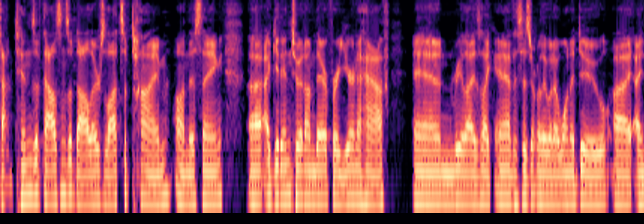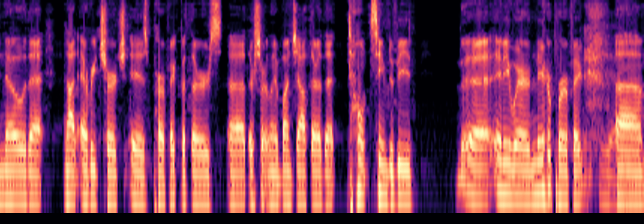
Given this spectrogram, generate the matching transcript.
that tens of thousands of dollars, lots of time on this thing. Uh, I get into it. I'm there for a year and a half and realize like, eh, this isn't really what I want to do. I, I know that not every church is perfect, but there's uh, there's certainly a bunch out there that don't seem to be uh, anywhere near perfect. Yeah. Um,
